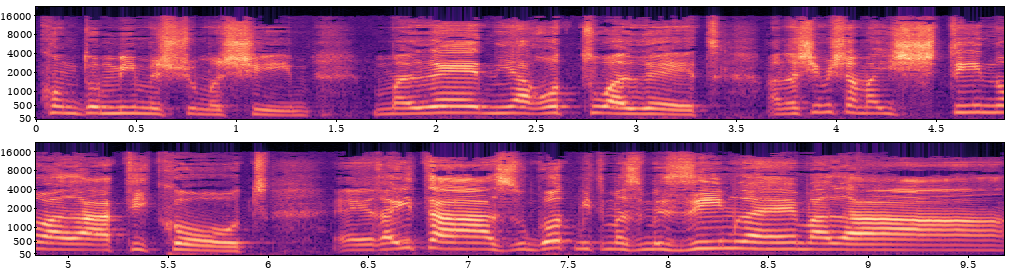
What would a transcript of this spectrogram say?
קונדומים משומשים, מלא ניירות טואלט, אנשים שם השתינו על העתיקות, אה, ראית זוגות מתמזמזים להם על, ה...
